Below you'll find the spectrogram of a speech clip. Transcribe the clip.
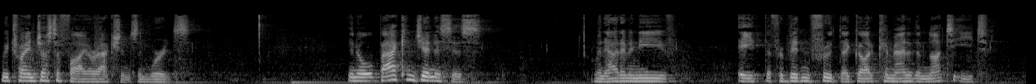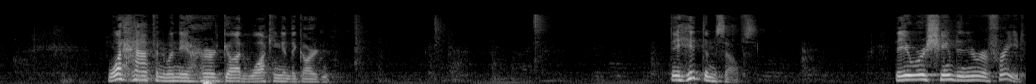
we try and justify our actions and words. You know, back in Genesis, when Adam and Eve ate the forbidden fruit that God commanded them not to eat, what happened when they heard God walking in the garden? They hid themselves. They were ashamed and they were afraid.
